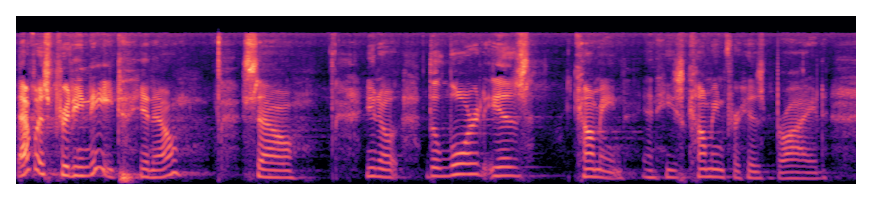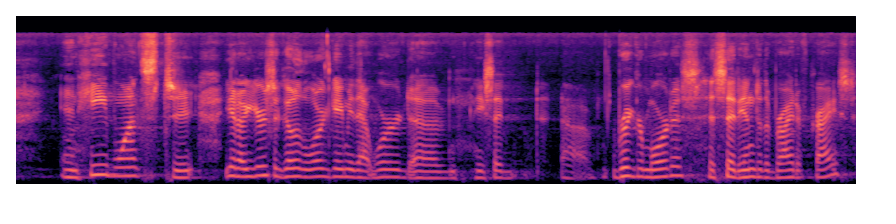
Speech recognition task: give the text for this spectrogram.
that was pretty neat, you know? So, you know, the Lord is coming, and He's coming for His bride. And He wants to, you know, years ago, the Lord gave me that word. Uh, he said, uh, rigor mortis has set into the bride of Christ.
